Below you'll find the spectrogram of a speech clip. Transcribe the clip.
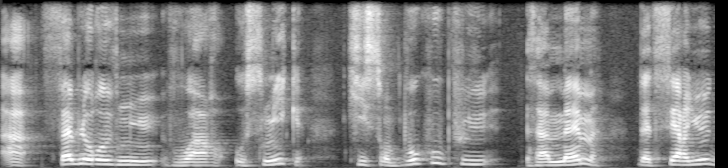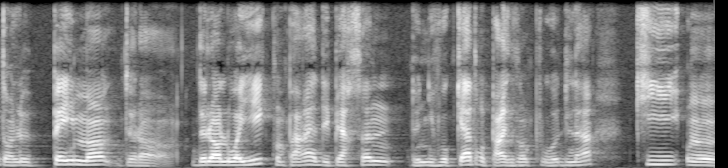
à faible revenu, voire au SMIC, qui sont beaucoup plus à même d'être sérieux dans le paiement de leur, de leur loyer comparé à des personnes de niveau cadre, par exemple, ou au-delà, qui ont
